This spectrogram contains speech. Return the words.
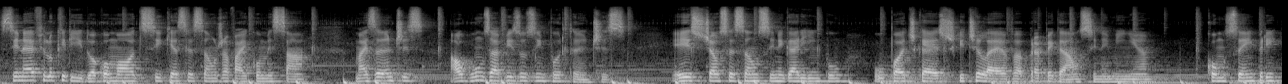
Cinéfilo querido, acomode-se que a sessão já vai começar. Mas antes, alguns avisos importantes. Este é o Sessão Cine Garimpo, o podcast que te leva para pegar um cineminha. Como sempre,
